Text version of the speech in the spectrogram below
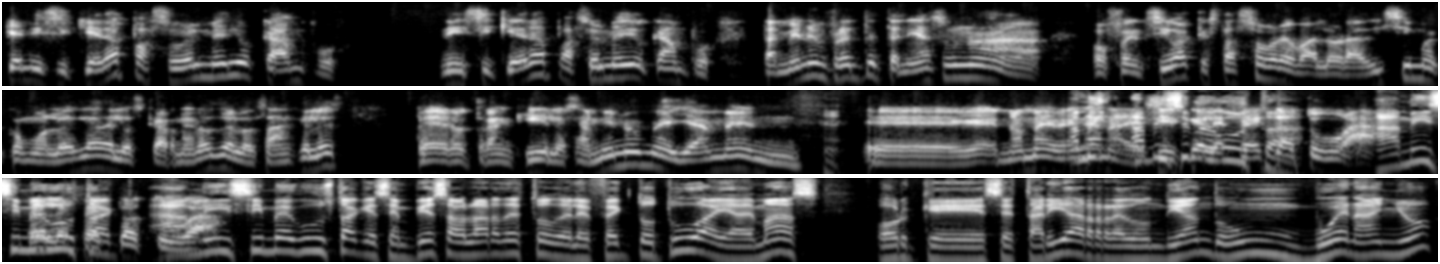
que ni siquiera pasó el medio campo ni siquiera pasó el medio campo. También enfrente tenías una ofensiva que está sobrevaloradísima, como lo es la de los Carneros de Los Ángeles, pero tranquilos, a mí no me llamen, eh, no me vengan a, decir que el efecto Tua. A mí sí me gusta, a mí sí me gusta que se empiece a hablar de esto del efecto Tua y además porque se estaría redondeando un buen año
